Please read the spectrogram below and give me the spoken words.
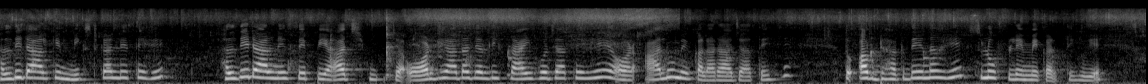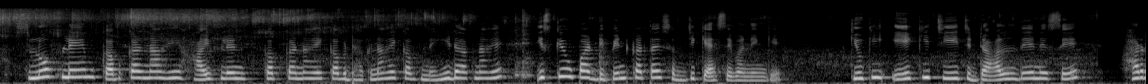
हल्दी डाल के मिक्स कर लेते हैं। हल्दी डालने से प्याज और ज़्यादा जल्दी फ्राई हो जाते हैं और आलू में कलर आ जाते हैं। तो अब ढक देना है स्लो फ्लेम में करते हुए। स्लो फ्लेम कब करना है, हाई फ्लेम कब करना है, कब ढकना है, कब नहीं ढकना है, इसके ऊपर डिपेंड करता है सब्ज़ी कैसे बनेंगे। क्योंकि एक ही चीज़ डाल देने से हर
